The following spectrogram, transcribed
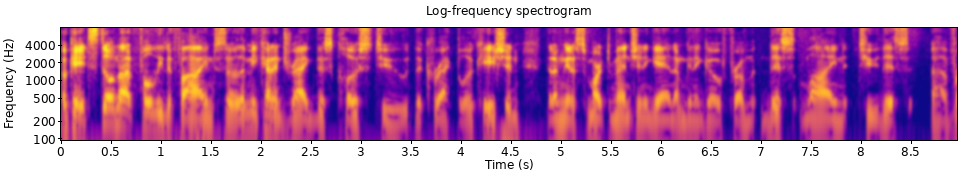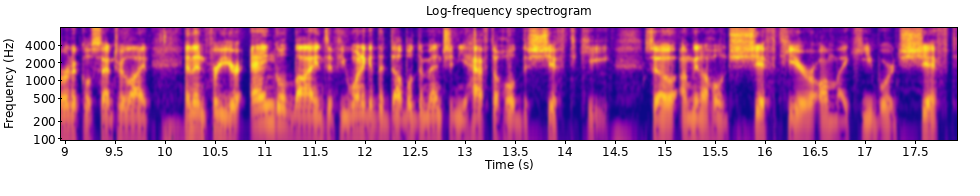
Okay, it's still not fully defined, so let me kind of drag this close to the correct location. Then I'm going to smart dimension again. I'm going to go from this line to this uh, vertical center line. And then for your angled lines, if you want to get the double dimension, you have to hold the shift key. So I'm going to hold shift here on my keyboard, shift,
